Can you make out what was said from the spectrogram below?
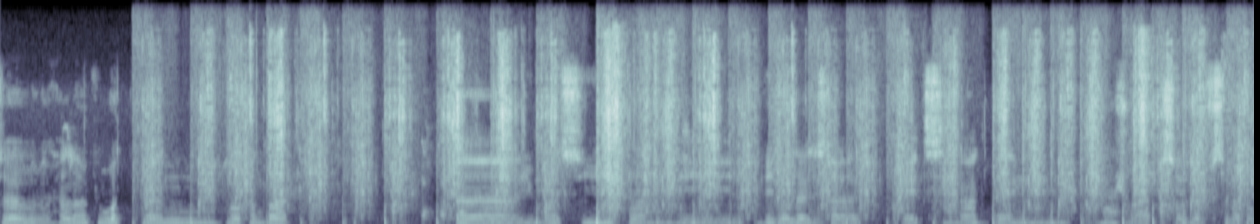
So, hello everyone, and welcome back. Uh, you might see from the video lens that it's not an usual episode of Survival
